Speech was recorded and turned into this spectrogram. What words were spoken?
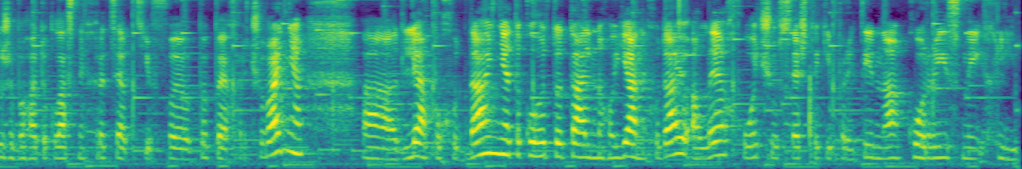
дуже багато класних рецептів ПП харчування для похудання такого тотального. Я не худаю, але хочу все ж таки перейти на корисний хліб.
